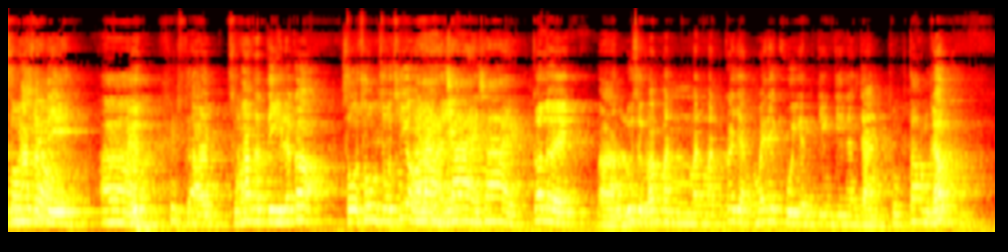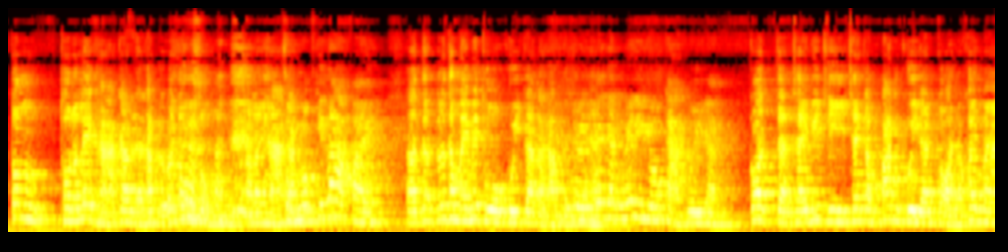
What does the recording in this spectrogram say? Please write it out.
สุโซภาพเชีสยลตรีเออหรือเอ่อสุภาพสตรีแล้วก็โซเชียลโซเชียลอะไรอย่างนี้ใช่ใช่ก็เลยอ่ารู้สึกว่ามันมันมันก็ยังไม่ได้คุยกันจริงๆจังถูกต้องๆแล้ว ต้องโทรเลขหากันเหรอครับหรือว่าต้องส่งอะไรหาส่กังนนกพิราบไปอ่าแต่แล้วทำไมไม่โทรคุยกันล่ะครับหรือคือยังไงก็ฮะยังไม่ได้มีโอกาสคุยกันก็จะใช้วิธีใช้กำปั้นคุยกันก่อนแล้วค่อยมา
